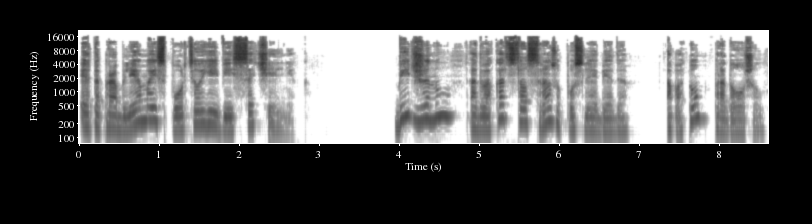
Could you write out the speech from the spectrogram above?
Эта проблема испортила ей весь сочельник. Бить жену адвокат стал сразу после обеда, а потом продолжил.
